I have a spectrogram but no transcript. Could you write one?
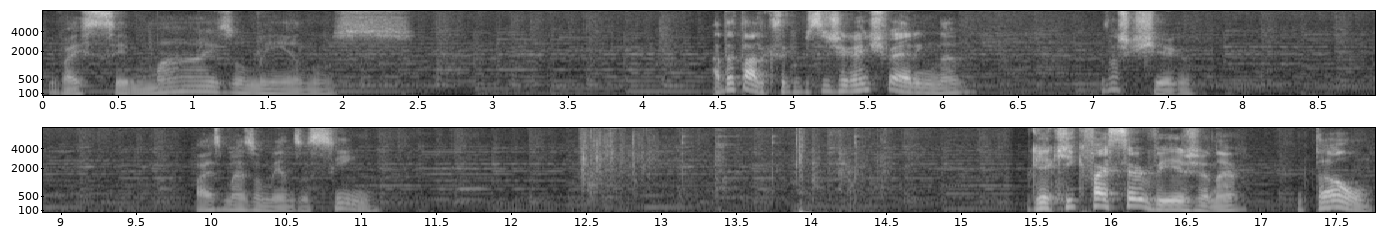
que vai ser mais ou menos ah, detalhe, que isso aqui precisa chegar em Schwerin, né? Mas acho que chega. Faz mais ou menos assim. Porque é aqui que faz cerveja, né? Então,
